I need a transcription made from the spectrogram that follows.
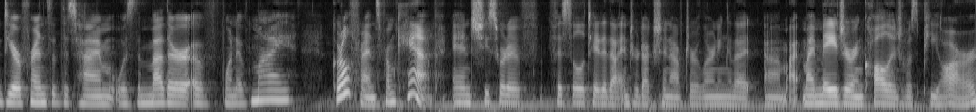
dear friends at the time was the mother of one of my girlfriends from camp, and she sort of facilitated that introduction after learning that um, I, my major in college was PR.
